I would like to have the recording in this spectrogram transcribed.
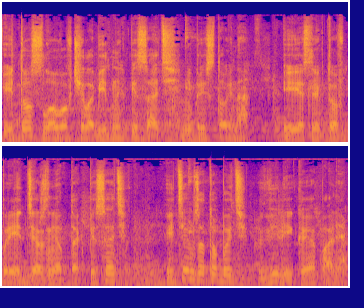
И то слово в Челобитных писать непристойно. И если кто впредь дерзнет так писать, и тем зато быть в великой опале.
